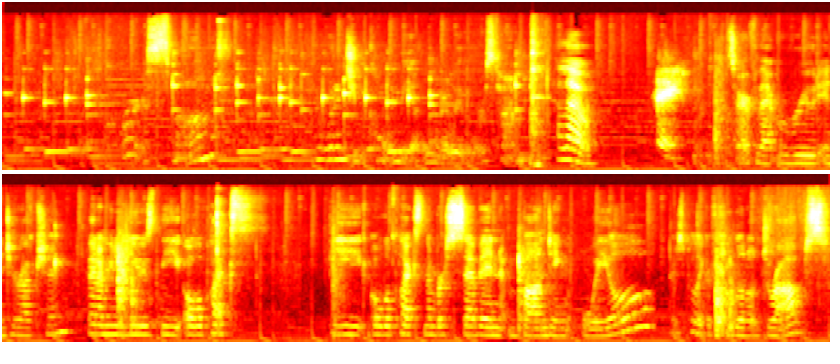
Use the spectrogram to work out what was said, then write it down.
Of course, mom. Why Wouldn't you be calling me at literally the worst time? Hello. Hey. Sorry for that rude interruption. Then I'm gonna use the Olaplex, the Olaplex number seven bonding oil. I just put like a few little drops.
